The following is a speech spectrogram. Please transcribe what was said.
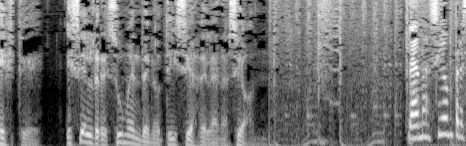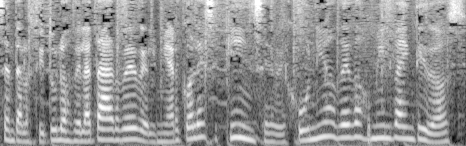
Este es el resumen de Noticias de la Nación. La Nación presenta los títulos de la tarde del miércoles 15 de junio de 2022.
